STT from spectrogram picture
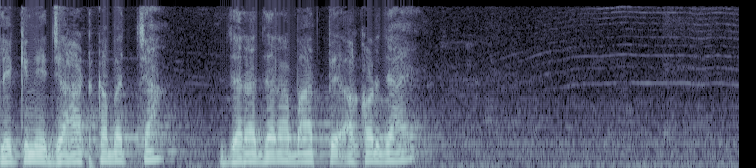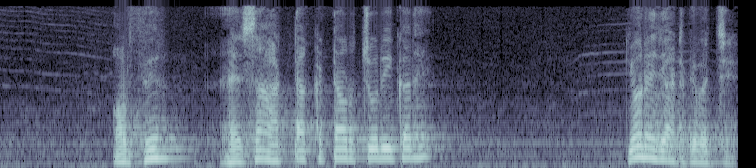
लेकिन ये जाट का बच्चा, जरा जरा बात पे अकड़ जाए। और फिर ऐसा हट्टा कट्टा और चोरी करे? क्यों रे जाट के बच्चे?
